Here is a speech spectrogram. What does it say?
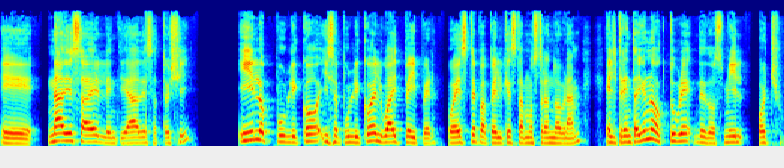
Eh, nadie sabe la entidad de Satoshi. Y lo publicó y se publicó el white paper, o este papel que está mostrando Abraham, el 31 de octubre de 2008.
